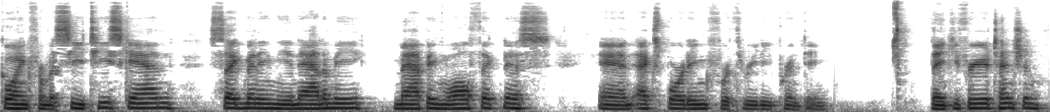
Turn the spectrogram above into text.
going from a CT scan, segmenting the anatomy, mapping wall thickness, and exporting for 3D printing. Thank you for your attention.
